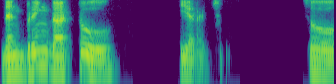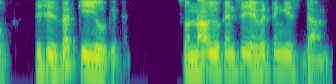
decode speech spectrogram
Then bring that to here actually. So this is the key you given. So now you can see everything is done.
